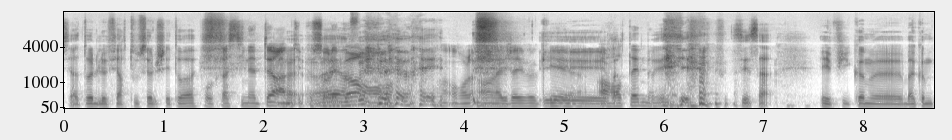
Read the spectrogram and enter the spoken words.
c'est à toi de le faire tout seul chez toi. Procrastinateur, un petit peu sur les bords. On, on- on l'a déjà évoqué Et, euh, en bah, antenne. c'est ça. Et puis comme euh, bah comme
